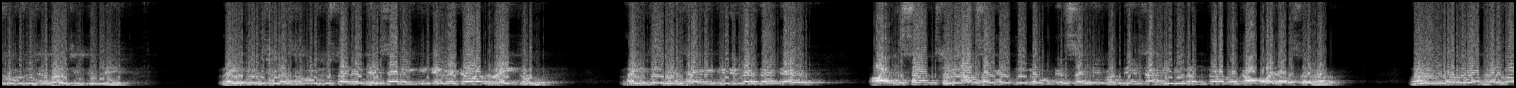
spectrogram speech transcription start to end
చూపు చూసే పరిస్థితి ఉంది. రైతులు చిన్న చూపు చూస్తుంటే దేశానికి తిండి పెట్టేవాడు రైతులు. రైతు దేశానికి తిరిగి పెడతాంటే పాకిస్తాన్ చైనా సరిహద్దుల్లో ఉండే సైనికుడు దేశాన్ని నిరంతరంగా కాపలా చేస్తున్నాడు మనం ఈ రోజు అందరిలో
